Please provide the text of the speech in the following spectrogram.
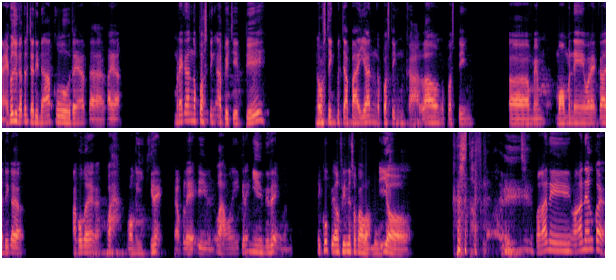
Nah itu juga terjadi di aku ternyata. Kayak mereka ngeposting ABCD ngeposting pencapaian ngeposting galau ngeposting mem momennya mereka di kayak aku kayak wah wong iki rek nggak boleh wah wong iki rek ngini rek iku POV-ne saka awakmu. Iya. makanya makanya aku kayak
